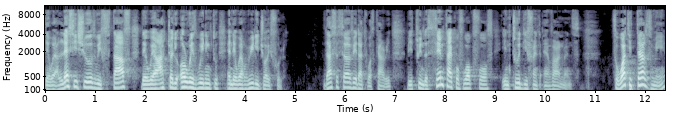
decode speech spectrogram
There were less issues with staff. They were actually always willing to, and they were really joyful. That's a survey that was carried between the same type of workforce in two different environments. So what it tells me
